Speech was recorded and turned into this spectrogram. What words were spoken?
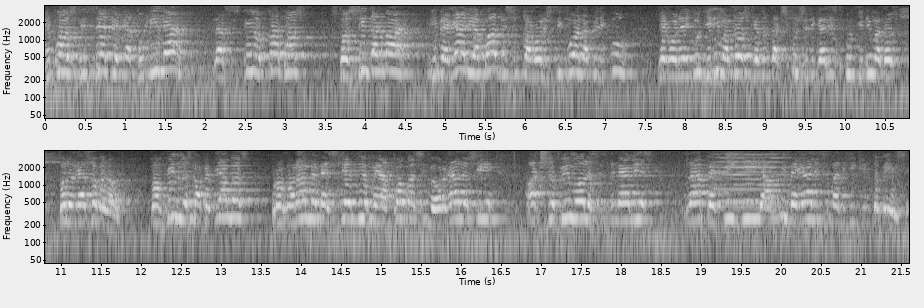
Λοιπόν, στις 11 του μήνα να συστεί ο τόπος στο Σύνταγμα η μεγάλη απάντηση του αγοριστικού αναπηρικού και γονεϊκού κινήματος και του ταξικού συνδικαλιστικού κινήματος των εργαζόμενων. Το οφείλουμε στα παιδιά μας, προχωράμε με σχέδιο, με απόφαση, με οργάνωση, αξιοποιούμε όλες τις δυνάμεις να πετύχει αυτή η μεγάλη σημαντική κινητοποίηση.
